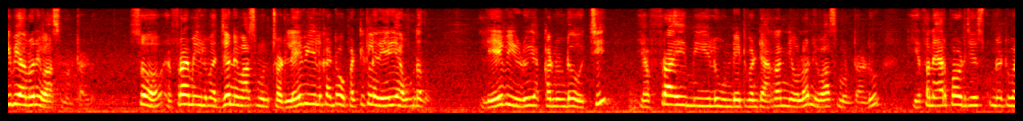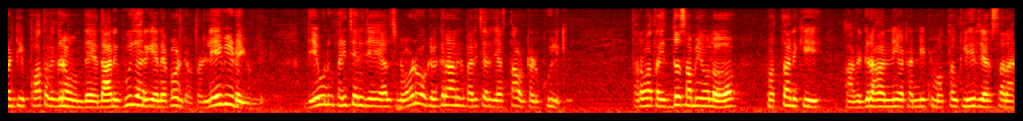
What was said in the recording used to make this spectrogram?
గిబియాలో నివాసం ఉంటాడు. సో ఎఫ్రామీల మధ్య నివాసం ఉంటాడు. లేవీయుల కంటే ఒక పర్టికులర్ ఏరియా ఉండదు. లేవీయుడు ఎక్కడి నుండో వచ్చి ఎఫ్రాయిమీలు ఉండేటువంటి అరణ్యంలో నివాసం ఉంటాడు. ఇతను ఏర్పాటు చేసుకున్నటువంటి పోత విగ్రహం ఉందే దానికి పూజారికి ఆయన అపాయింట్ అవుతాడు. లేవీయుడై ఉండి దేవునికి పరిచయం చేయాల్సిన వాడు ఒక విగ్రహానికి పరిచయం చేస్తూ ఉంటాడు కూలికి. తర్వాత యుద్ధ సమయంలో మొత్తానికి ఆ విగ్రహాన్ని అటన్నిటిని మొత్తం క్లియర్ చేస్తారు. ఆ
